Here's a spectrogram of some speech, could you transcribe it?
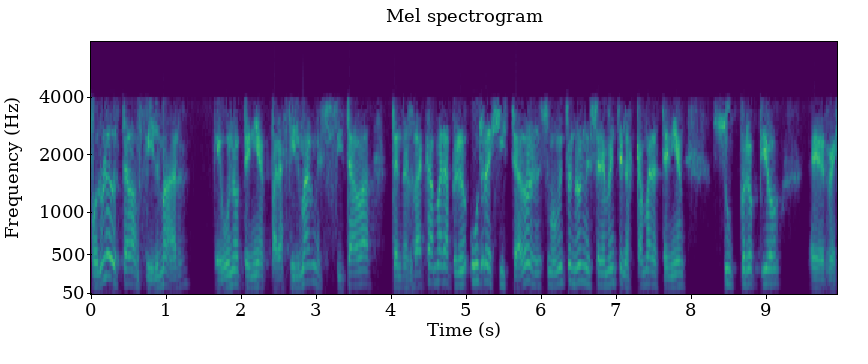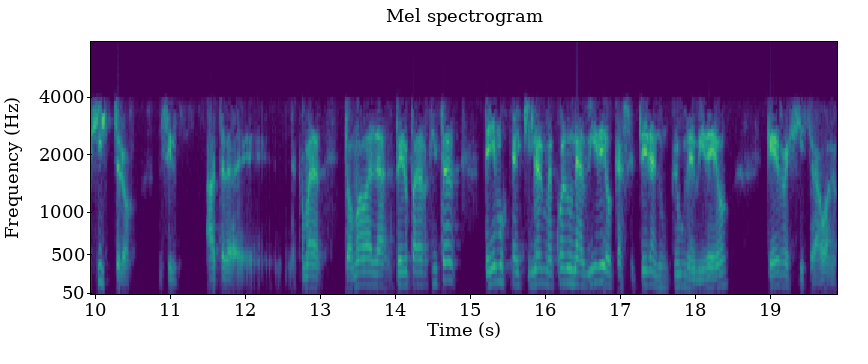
por un lado estaba filmar, que uno tenía, para filmar necesitaba tener la cámara, pero un registrador, en ese momento no necesariamente las cámaras tenían su propio eh, registro, es decir, la cámara tomaba la, pero para registrar teníamos que alquilar, me acuerdo, una videocasetera en un club de video que registraba. Bueno,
